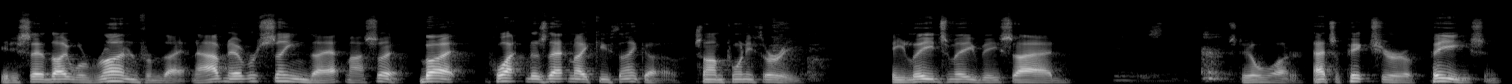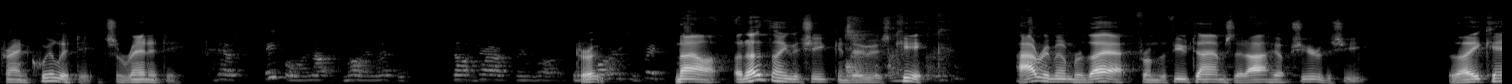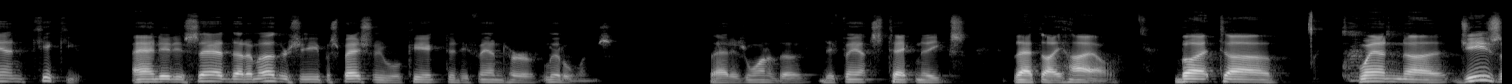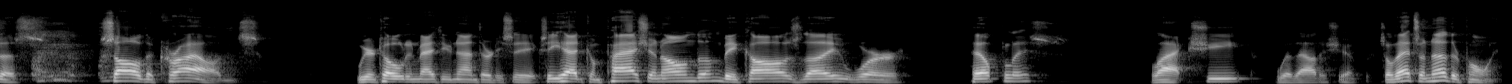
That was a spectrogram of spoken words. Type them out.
it is said they will run from that. Now, I've never seen that myself. But what does that make you think of? Psalm 23. He leads me beside still water. That's a picture of peace and tranquility, and serenity. people are not smart enough to not drive through water. True. Now, another thing that sheep can do is kick. I remember that from the few times that I helped shear the sheep. They can kick you. And it is said that a mother sheep, especially, will kick to defend her little ones. That is one of the defense techniques that they have. But uh, when uh, Jesus saw the crowds, we are told in Matthew 9:36, he had compassion on them because they were helpless, like sheep without a shepherd. So that's another point.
